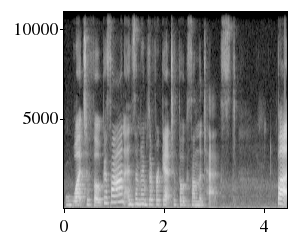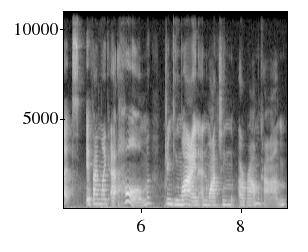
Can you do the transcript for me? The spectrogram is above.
what to focus on, and sometimes I forget to focus on the text. But if I'm like at home drinking wine and watching a rom com,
